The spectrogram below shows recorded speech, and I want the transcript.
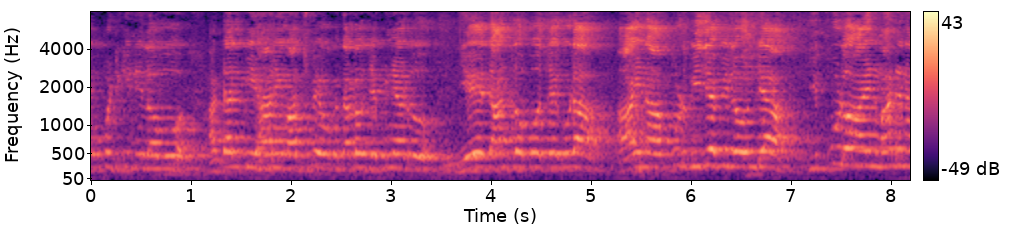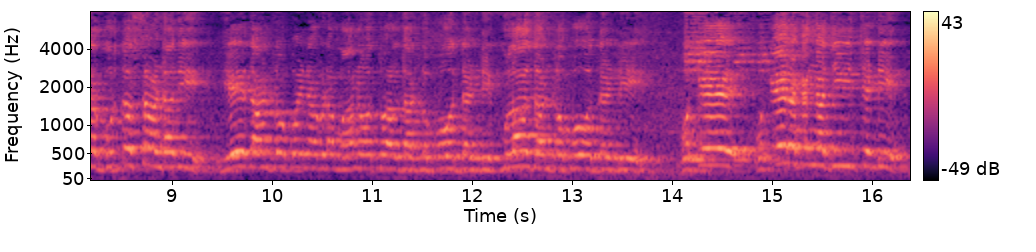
ఎప్పటికీ నిలవు. అటల్ బిహారీ వాజ్పేయి ఒక దడవ చెప్పినాడు ఏ దాంట్లో పోతే కూడా ఆయన అప్పుడు బీజేపీలో ఉండే ఇప్పుడు ఆయన మాట నాకు గుర్తొస్తా ఉండదు. ఏ దాంట్లో పోయినా కూడా మానవత్వాలు దాంట్లో పోవద్దండి కులాలు దాంట్లో పోవద్దండి. ఒకే ఒకే రకంగా జీవించండి.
